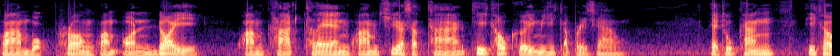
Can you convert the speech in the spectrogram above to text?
ความบกพร่อง ความอ่อนด้อย ความขาดแคลน ความเชื่อศรัทธาที่เขาเคยมีกับพระเจ้า แต่ทุกครั้งที่เขา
